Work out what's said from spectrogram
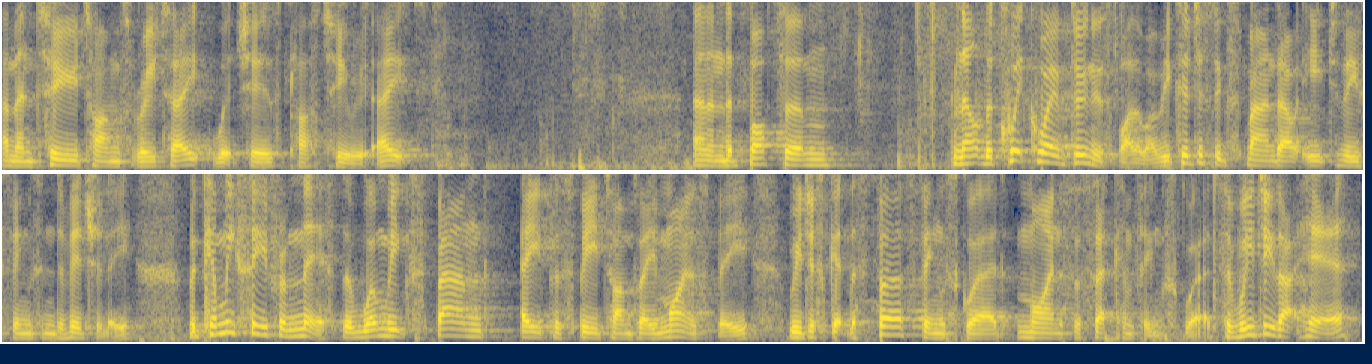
and then 2 times root 8, which is plus 2 root 8. And then the bottom now, the quick way of doing this, by the way, we could just expand out each of these things individually. But can we see from this that when we expand a plus b times a minus b, we just get the first thing squared minus the second thing squared. So if we do that here,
